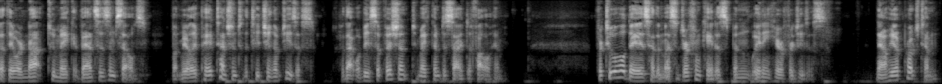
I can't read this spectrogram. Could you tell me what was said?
that they were not to make advances themselves, but merely pay attention to the teaching of Jesus, for that will be sufficient to make them decide to follow him. For two whole days had the messenger from Cades been waiting here for Jesus. Now he approached him,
